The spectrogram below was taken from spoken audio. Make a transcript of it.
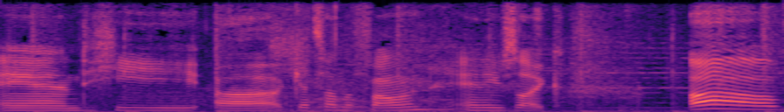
and he uh, gets on the phone and he's like, "Oh,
